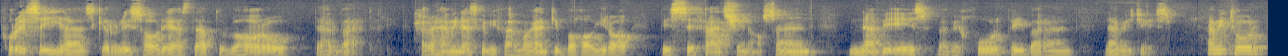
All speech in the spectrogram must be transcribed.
پروسه ای است که رساله‌ای از عبدالبها رو در بر داره برای همین است که میفرمایند که بهایی را به صفت شناسند نه به اسم و به خلق پی برند نه به جسم. همینطور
